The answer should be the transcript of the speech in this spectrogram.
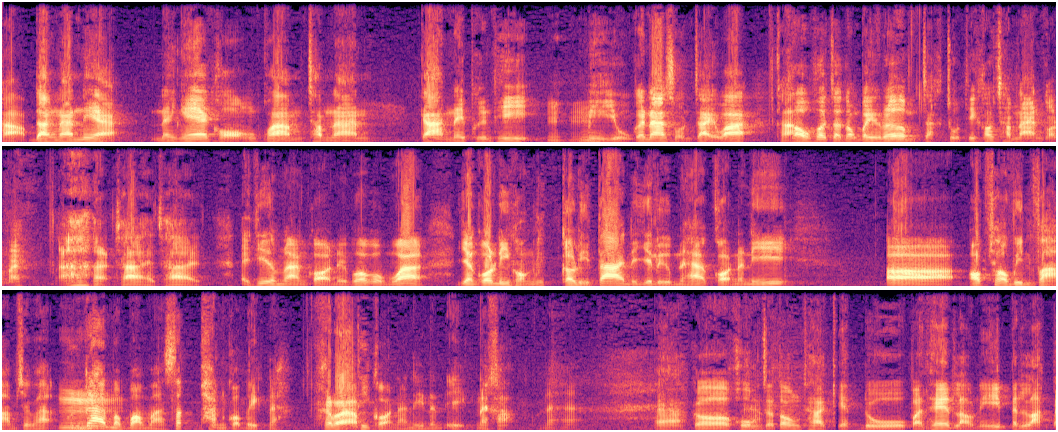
ครับดังนั้นเนี่ยในแง่ของความชำนาญการในพื้นที่อือฮึมีอยู่ก็น่าสนใจว่าครับเขาก็จะต้องไปเริ่มจากจุดที่เขาชำนาญก่อนไหมอ่าใช่ใช่ไอ้ที่ทำงานก่อนเนี่ยเพราะผมว่าอย่างกรณีของเกาหลีใต้เนี่ยอย่าลืมนะฮะก่อนหน้านี้ ออฟชอร์วินฟาร์มใช่ไหมฮะเพิ่งได้มาประมาณสักพันกว่าเมกนะครับ ที่ก่อนหน้านี้นั่นเองนะครับนะฮะ อ่าก็คงจะต้องทาร์เก็ตดูประเทศเหล่านี้เป็นหลักไป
